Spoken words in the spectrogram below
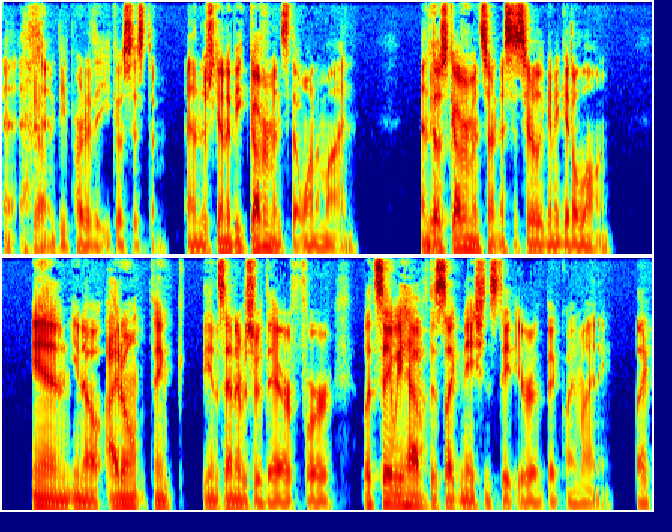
and, Yeah. and be part of the ecosystem. And there's going to be governments that want to mine, and Yeah. those governments aren't necessarily going to get along. And you know, I don't think the incentives are there for. Let's say we have this like nation state era of Bitcoin mining, like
